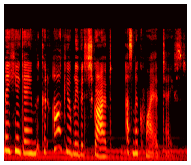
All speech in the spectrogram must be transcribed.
making a game that could arguably be described as an acquired taste.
